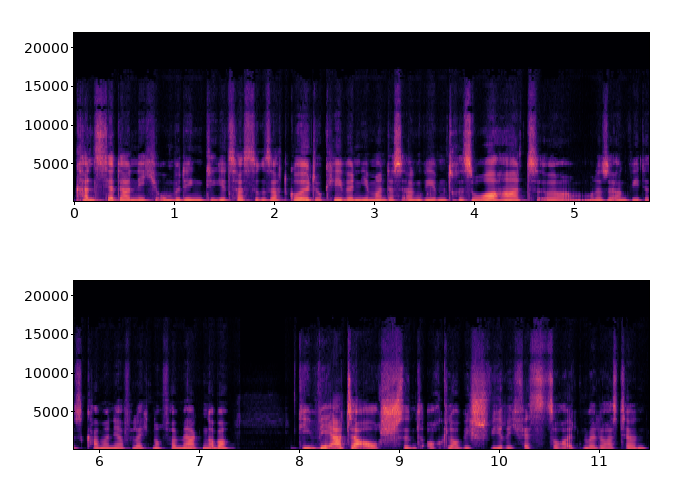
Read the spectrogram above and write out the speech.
kannst ja da nicht unbedingt, jetzt hast du gesagt Gold, okay, wenn jemand das irgendwie im Tresor hat äh, oder so irgendwie, das kann man ja vielleicht noch vermerken, aber die Werte auch sind auch, glaube ich, schwierig festzuhalten, weil du hast ja ein,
